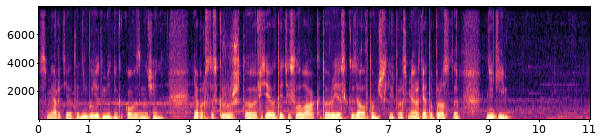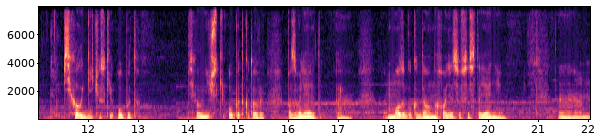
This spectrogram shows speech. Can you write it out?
смерти это не будет иметь никакого значения. Я просто скажу, что все вот эти слова, которые я сказал, в том числе и про смерть, это просто некий психологический опыт. Психологический опыт, который позволяет э, мозгу, когда он находится в состоянии э,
